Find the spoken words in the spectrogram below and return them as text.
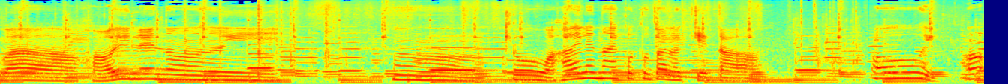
わあ入れない。うん今日は入れないことだらけだ。おーい。あ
